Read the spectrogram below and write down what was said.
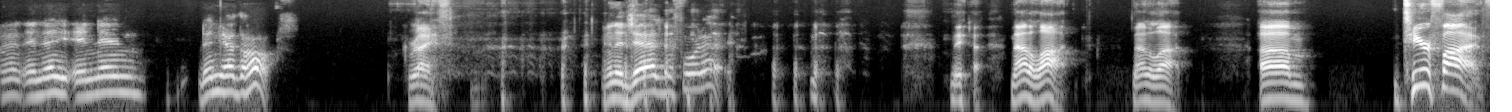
and, and then and then then you have the Hawks Right. and the Jazz before that. Yeah, not a lot. Not a lot. Um, tier five.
